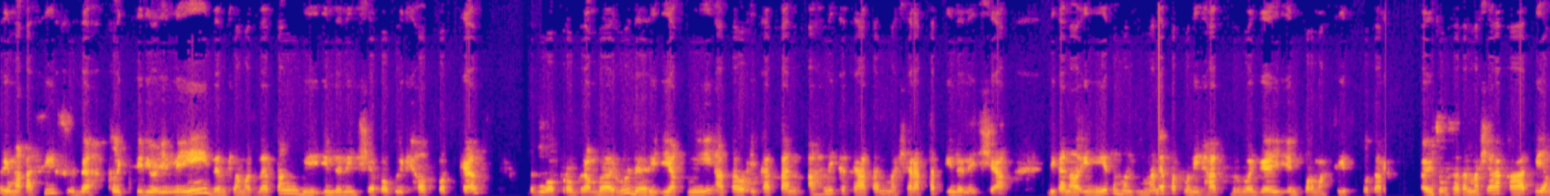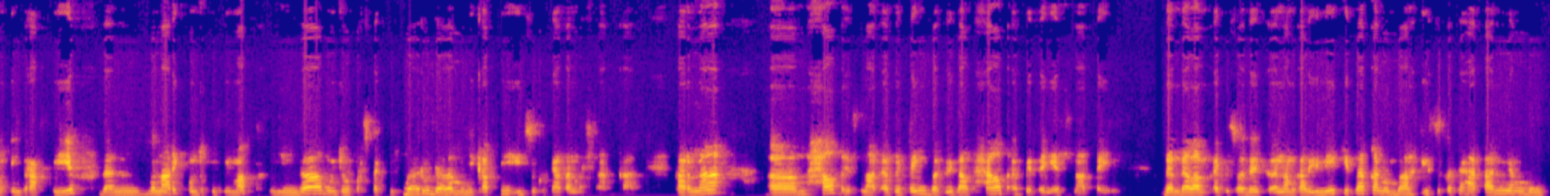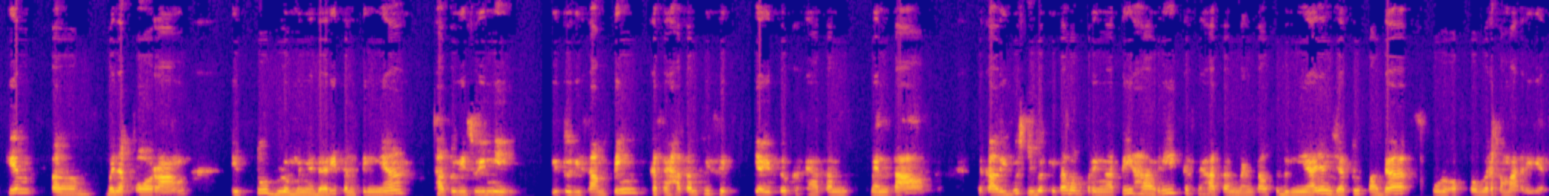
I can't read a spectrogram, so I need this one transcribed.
terima kasih sudah klik video ini dan selamat datang di Indonesia Public Health Podcast, sebuah program baru dari IAKMI atau Ikatan Ahli Kesehatan Masyarakat Indonesia. Di kanal ini, teman-teman dapat melihat berbagai informasi seputar eh, isu kesehatan masyarakat yang interaktif dan menarik untuk disimak sehingga muncul perspektif baru dalam menyikapi isu kesehatan masyarakat. Karena um, health is not everything, but without health, everything is nothing. Dan dalam episode ke-6 kali ini kita akan membahas isu kesehatan yang mungkin um, banyak orang itu belum menyadari pentingnya satu isu ini. Itu di samping kesehatan fisik, yaitu kesehatan mental. Sekaligus juga kita memperingati Hari Kesehatan Mental Sedunia yang jatuh pada 10 Oktober kemarin.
